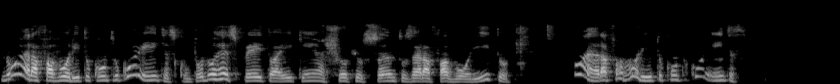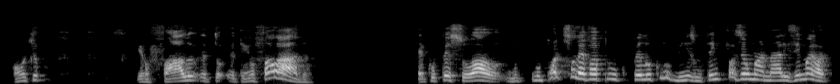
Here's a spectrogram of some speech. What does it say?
não era favorito contra o Corinthians. Com todo respeito aí, quem achou que o Santos era favorito, não era favorito contra o Corinthians. Ontem eu falo, eu, tô, eu tenho falado. É que o pessoal não, pode só levar pro, pelo clubismo, tem que fazer uma análise maior.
